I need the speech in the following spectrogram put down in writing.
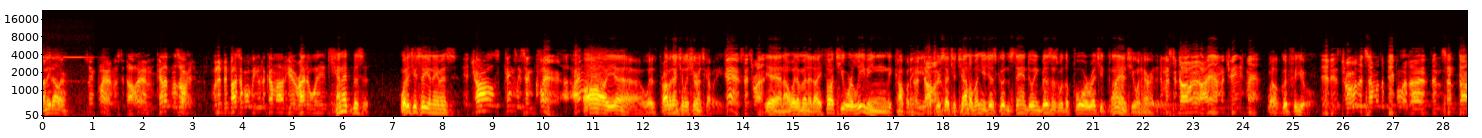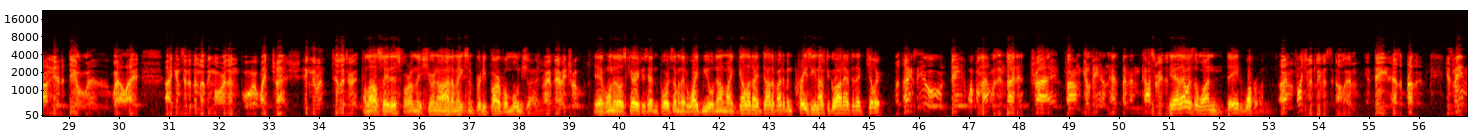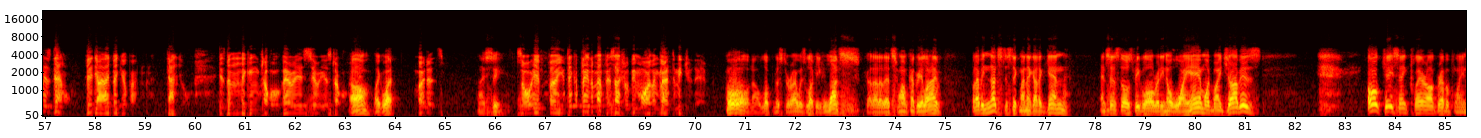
Johnny Dollar. St. Clair, Mr. Dollar, and Kennett, Missouri. Would it be possible for you to come out here right away? Kennett, Miss. What did you say your name is? Uh, Charles Kingsley St. Clair. I- I'm. Oh, yeah, with Providential Assurance Company. Yes, that's right. Yeah, now wait a minute. I thought you were leaving the company. Uh, if you're such a gentleman, you just couldn't stand doing business with the poor, wretched clients you inherited. Uh, Mr. Dollar, I am a changed man. Well, good for you. It is true that some of the people that I've been sent down here to deal with, well, I, I consider them nothing more than poor white trash, ignorant, illiterate. Well, I'll say this for them. They sure know how to make some pretty powerful moonshine. Right, very true. Yeah, if one of those characters hadn't poured some of that white mule down my gullet, I doubt if I'd have been crazy enough to go out after that killer. But thanks to you, Dade Wupperman was indicted, tried, found guilty, and has been incarcerated. Yeah, that was the one, Dade Wupperman. Unfortunately, Mr. Dollar, Dade has a brother. His name is Daniel. Dade, I beg your pardon. Daniel. He's been making trouble, very serious trouble. Oh, like what? Murders. I see. So if uh, you take a plane to Memphis, I shall be more than glad to meet you there. Oh, now look, mister, I was lucky once. Got out of that swamp country alive. But I'd be nuts to stick my neck out again. And since those people already know who I am, what my job is. Okay, St. Clair, I'll grab a plane.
